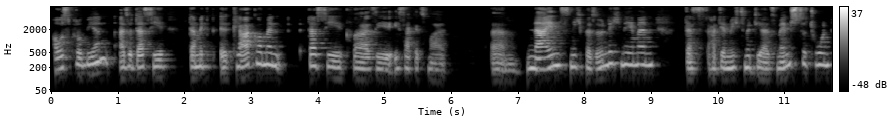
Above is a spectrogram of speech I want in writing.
ausprobieren, also dass sie damit äh, klarkommen, dass sie quasi, ich sag jetzt mal, ähm, Neins nicht persönlich nehmen. Das hat ja nichts mit dir als Mensch zu tun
